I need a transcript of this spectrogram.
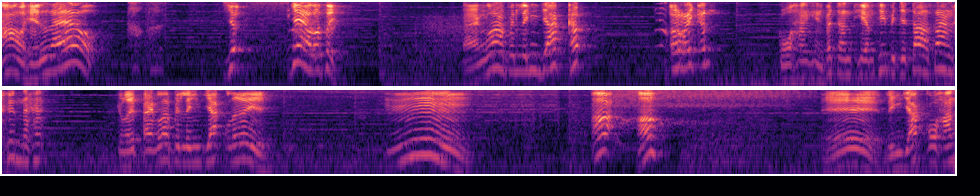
อ้าวเห็นแล้วเยอะแย่แล้วสิแปลงร่างเป็นลิงยักษ์ครับ อะไรกัน โกหังเห็นพระจันทร์เทียมที่เปเจต้าสร้างขึ้นนะฮะก็เลยแปลงร่างเป็นลิงยักษ์เลย อืมอะอะเอ๊ลิงยักษ์โกหัง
